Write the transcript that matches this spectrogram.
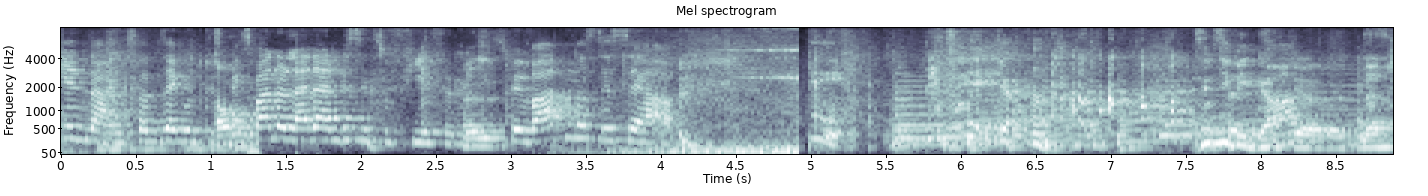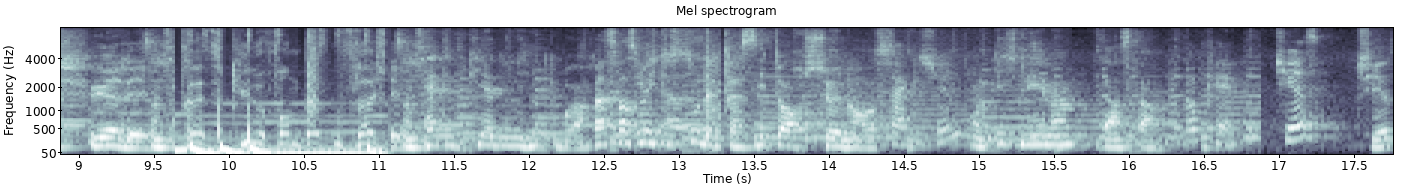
Vielen Dank. Es hat sehr gut geschmeckt. Auch- Es war nur leider ein bisschen zu viel für mich. Wir warten das Dessert ab. Sind die vegan? Natürlich. Sonst, 30 Kilo vom besten Fleisch. sonst hätte Pia die nicht mitgebracht. Was, was möchtest du denn? Das sieht doch schön aus. Dankeschön. Und ich nehme das da. Okay. Cheers. Cheers.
